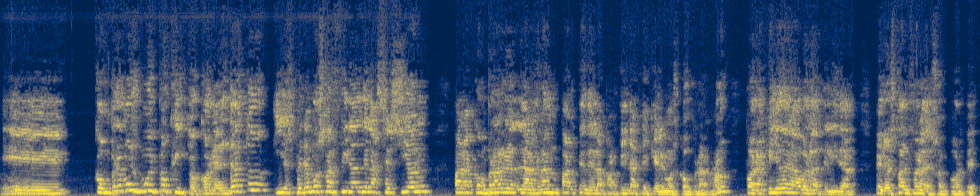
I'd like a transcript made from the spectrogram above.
eh, compremos muy poquito con el dato y esperemos al final de la sesión para comprar la gran parte de la partida que queremos comprar, ¿no? Por aquello de la volatilidad, pero está en zona de soporte.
